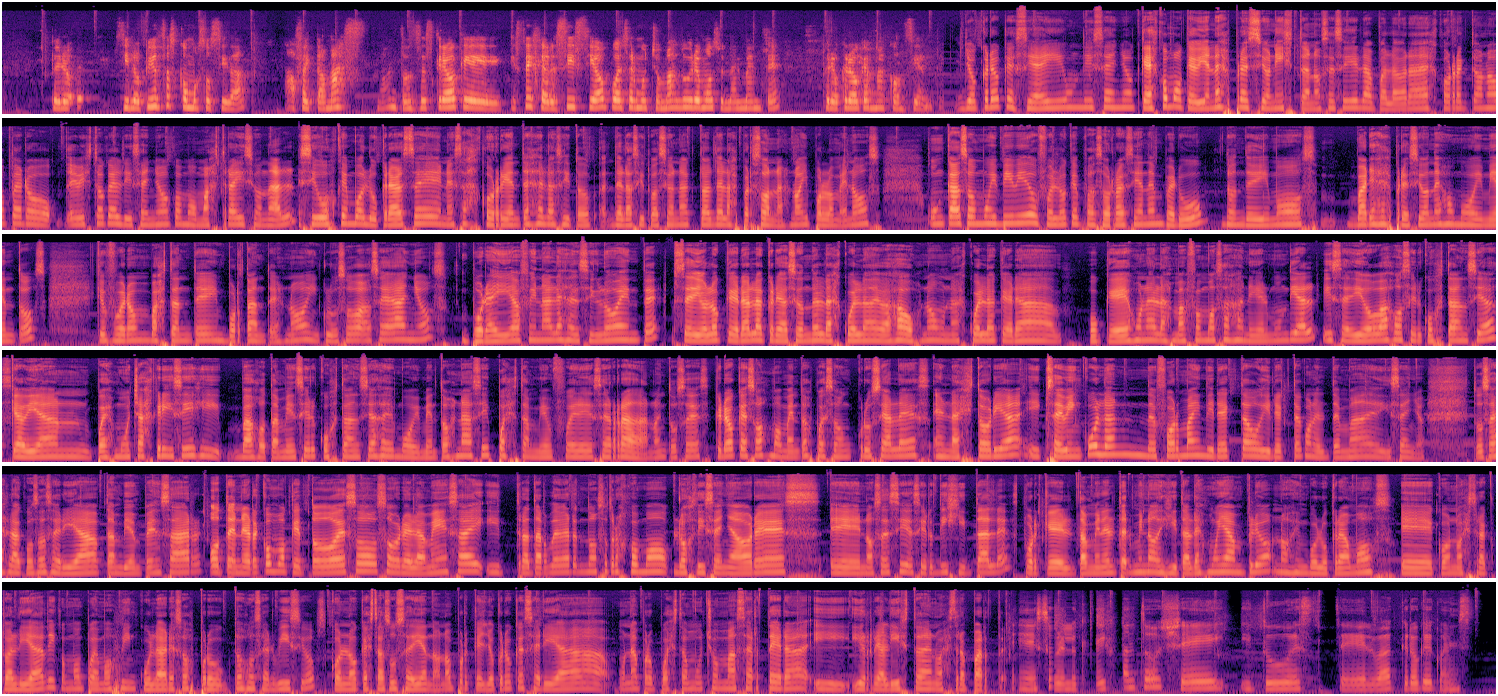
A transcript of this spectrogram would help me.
pero si lo piensas como sociedad, afecta más. Entonces creo que este ejercicio puede ser mucho más duro emocionalmente pero creo que es más consciente. Yo creo que sí hay un diseño que es como que bien expresionista, no sé si la palabra es correcta o no, pero he visto que el diseño como más tradicional sí busca involucrarse en esas corrientes de la, de la situación actual de las personas, ¿no? Y por lo menos un caso muy vívido fue lo que pasó recién en Perú, donde vimos varias expresiones o movimientos que fueron bastante importantes, ¿no? Incluso hace años, por ahí a finales del siglo XX, se dio lo que era la creación de la escuela de Bauhaus, ¿no? Una escuela que era o que es una de las más famosas a nivel mundial y se dio bajo circunstancias que habían pues muchas crisis y bajo también circunstancias de movimientos nazis pues también fue cerrada, ¿no? Entonces creo que esos momentos pues son cruciales en la historia y se vinculan de forma indirecta o directa con el tema de diseño. Entonces la cosa sería también pensar o tener como que todo eso sobre la mesa y, tratar de ver nosotros como los diseñadores, eh, no sé si decir digitales, porque el, también el término digital es muy amplio, nos involucramos eh, con nuestra actualidad y cómo podemos vincular esos productos o servicios con lo que está sucediendo, ¿no? Porque yo creo que sería una propuesta mucho más certera y, realista de nuestra parte. Eh, sobre lo que dijo tanto Shay y tú, este, Elba, creo que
